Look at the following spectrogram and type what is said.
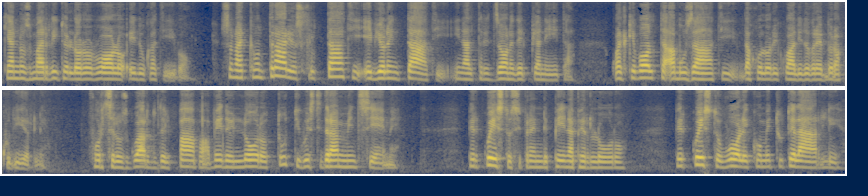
che hanno smarrito il loro ruolo educativo. Sono al contrario sfruttati e violentati in altre zone del pianeta, qualche volta abusati da coloro i quali dovrebbero accudirli. Forse lo sguardo del Papa vede in loro tutti questi drammi insieme. Per questo si prende pena per loro, per questo vuole come tutelarli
